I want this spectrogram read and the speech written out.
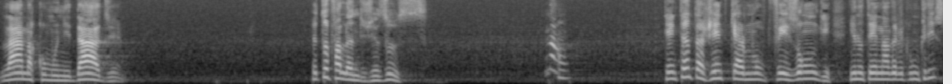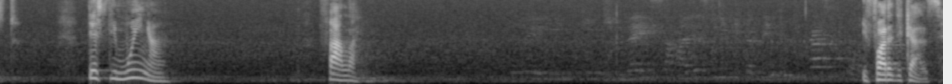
lá na comunidade, eu estou falando de Jesus? Tem tanta gente que fez ONG e não tem nada a ver com Cristo. Testemunha. Fala. E fora de casa.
